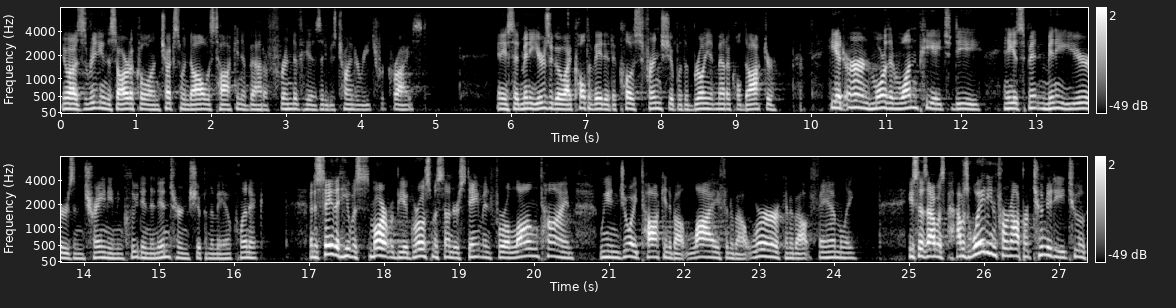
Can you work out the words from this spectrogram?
You know, I was reading this article, and Chuck Swindoll was talking about a friend of his that he was trying to reach for Christ. And he said, Many years ago, I cultivated a close friendship with a brilliant medical doctor. He had earned more than one PhD, and he had spent many years in training, including an internship in the Mayo Clinic. And to say that he was smart would be a gross misunderstatement. For a long time, we enjoyed talking about life and about work and about family. He says, I was, I was waiting for an opportunity to,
